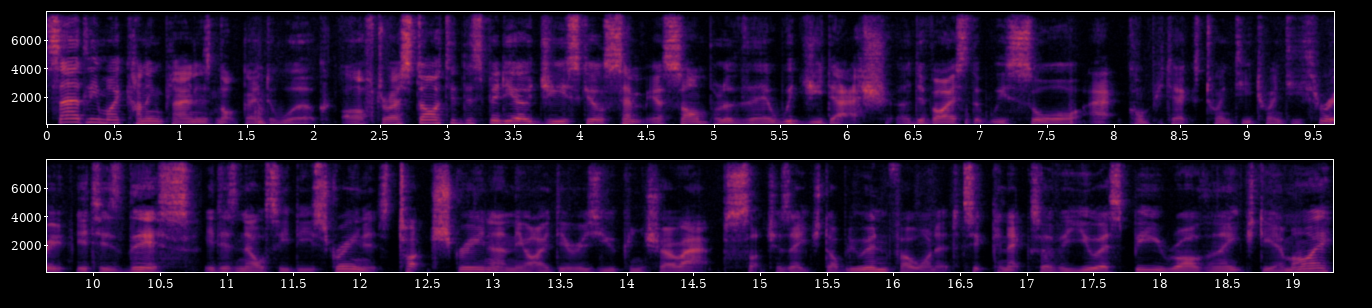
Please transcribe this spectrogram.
Sadly, my cunning plan is not going to work. After I started this video, G.Skill sent me a sample of their Wigidash, a device that we saw at Computex 2023. It is this. It is an LCD screen, it's touch screen, and the idea is you can show apps such as HW Info on it. It connects over USB rather than HDMI,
